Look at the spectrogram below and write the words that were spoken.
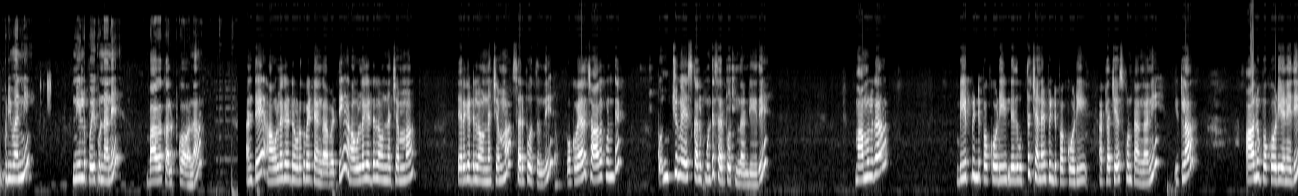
ఇప్పుడు ఇవన్నీ నీళ్ళు పోయకుండానే బాగా కలుపుకోవాలా? అంటే ఆ ఉల్లగడ్డ ఉడకబెట్టాం కాబట్టి ఆ ఉల్లగడ్డలో ఉన్న చెమ్మ ఎర్రగడ్డలో ఉన్న చెమ్మ సరిపోతుంది. ఒకవేళ చాలకుంటే కొంచెం వేసి కలుపుకుంటే సరిపోతుందండి ఇది. మామూలుగా బియ్యపిండి పకోడీ లేదా ఉత్త శనగపిండి పకోడీ అట్లా చేసుకుంటాం కానీ ఇట్లా ఆలు పకోడీ అనేది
